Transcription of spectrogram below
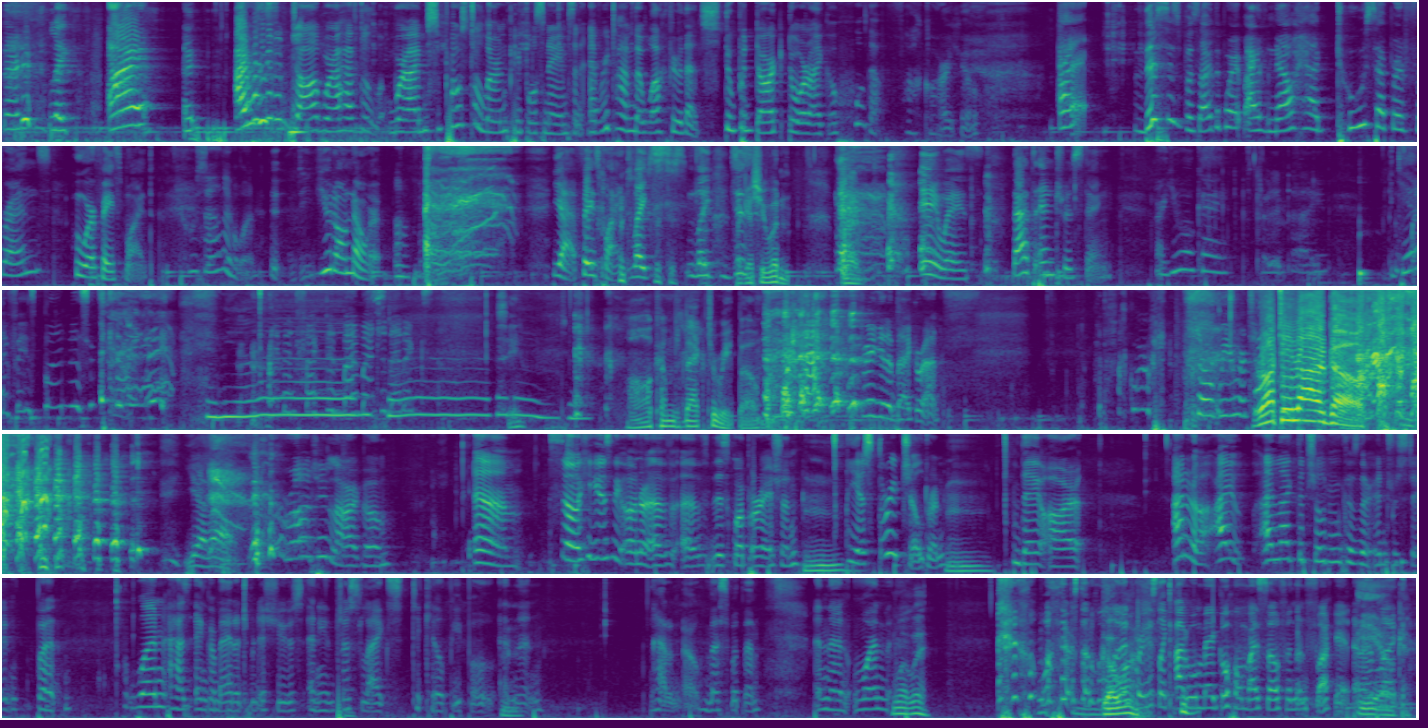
Number like I, I, I work at a job where I have to, where I'm supposed to learn people's names, and every time they walk through that stupid dark door, I go, "Who the fuck are you?" I, this is beside the point. I've now had two separate friends who are face blind. Who's the other one? You don't know her. Oh. yeah, face blind. Like, like just. I guess you wouldn't. But Anyways, that's interesting. Are you okay? I started dying. Yeah. My face blindness is killing me. I'm infected by my genetics. see, all comes back to repo. Bringing it back around. Where the fuck were we? So we were talking. Rotti Largo. Yeah, that. Roger Largo. Um, so he is the owner of, of this corporation. Mm. He has three children. Mm. They are, I don't know. I I like the children because they're interesting, but one has anger management issues and he just likes to kill people and mm. then I don't know mess with them. And then one, What way? well, there's that whole Go line on. where he's like, "I will make a home myself and then fuck it." And I'm like,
